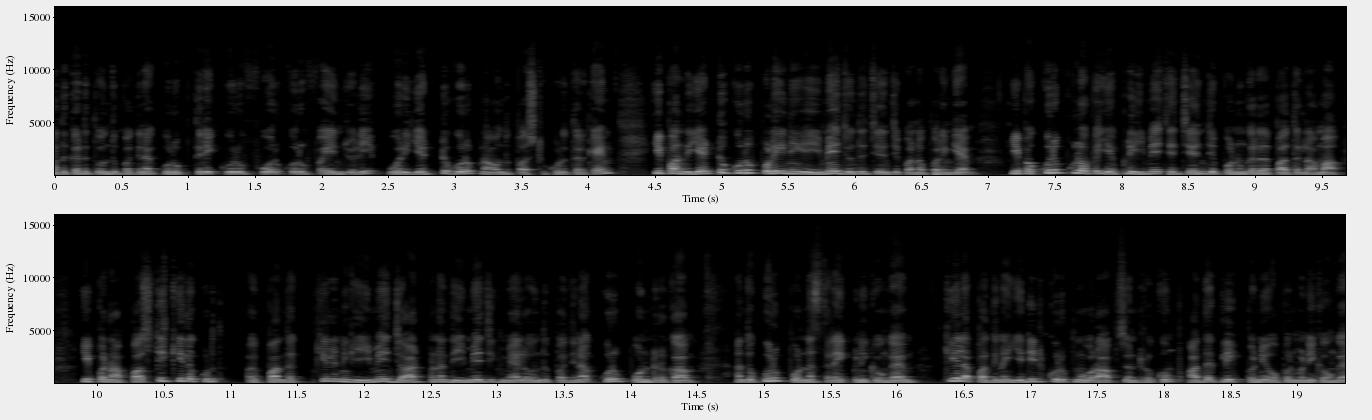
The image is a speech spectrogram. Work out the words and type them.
அதுக்கடுத்து வந்து பார்த்தீங்கன்னா group three group four group ஃபைவ்னு சொல்லி ஒரு எட்டு குரூப் நான் வந்து ஃபஸ்ட்டு கொடுத்துருக்கேன். இப்போ அந்த எட்டு குரூப்லேயும் நீங்கள் இமேஜ் வந்து சேஞ்ச் பண்ண போகிறீங்க இப்போ குரூப்புக்குள்ளே போய் எப்படி இமேஜை சேஞ்ச் பண்ணுங்கிறத பார்த்துலாமா இப்போ நான் ஃபஸ்ட்டு கீழே கொடுத்து இப்போ அந்த கீழே நீங்கள் இமேஜ் ஆட் பண்ண அந்த இமேஜுக்கு மேலே வந்து பார்த்தீங்கன்னா குரூப் ஒன்று இருக்கா? அந்த குரூப் ஒன்றை செலக்ட் பண்ணிக்கோங்க. கீழே பார்த்தீங்கன்னா எடிட் குரூப்னு ஒரு ஆப்ஷன் இருக்கும். அதை கிளிக் பண்ணி ஓப்பன் பண்ணிக்கோங்க.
